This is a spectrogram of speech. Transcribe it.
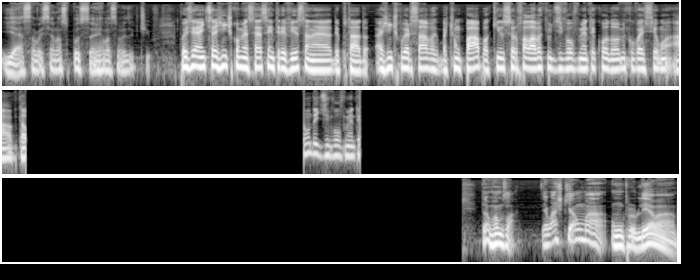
E essa vai ser a nossa posição em relação ao executivo. Pois é, antes da gente começar essa entrevista, né, deputado, a gente conversava, batia um papo aqui, o senhor falava que o desenvolvimento econômico vai ser uma a, de desenvolvimento Então vamos lá. Eu acho que é uma, um problema,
